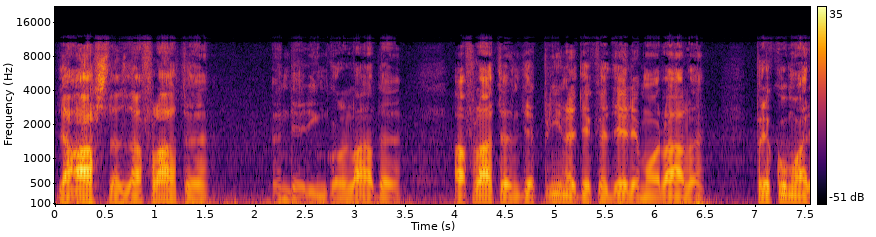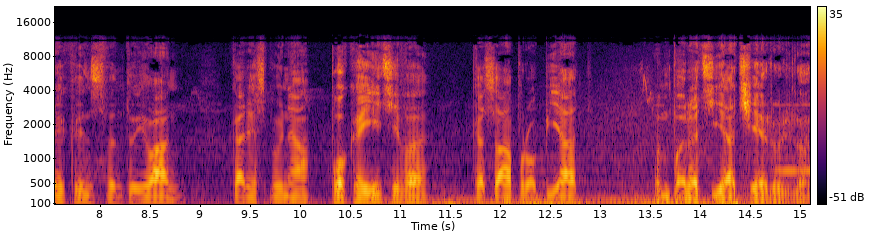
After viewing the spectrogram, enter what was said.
de astăzi aflată în deringoladă, aflată în deplină decădere morală, precum oarecând Sfântul Ioan, care spunea, pocăiți-vă că s-a apropiat împărăția cerurilor.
